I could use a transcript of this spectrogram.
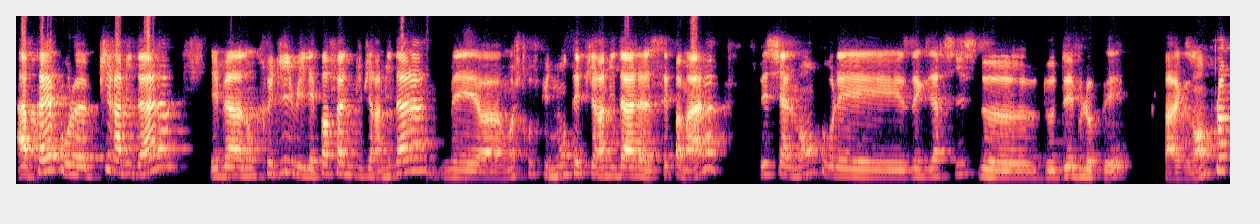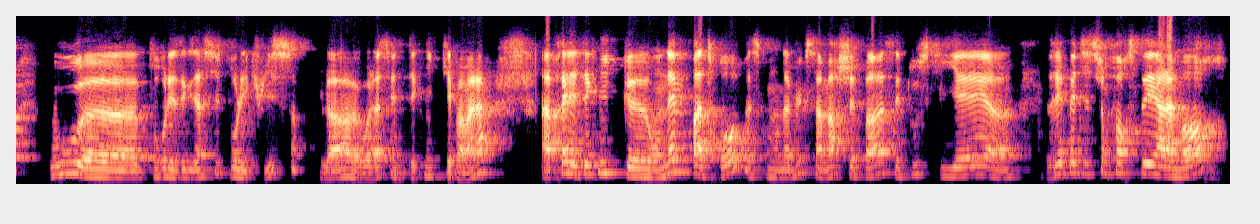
Après, pour le pyramidal, eh bien, donc Rudy, lui, il n'est pas fan du pyramidal, mais moi, je trouve qu'une montée pyramidale, c'est pas mal spécialement pour les exercices de, de développer, par exemple, ou euh, pour les exercices pour les cuisses. Là, voilà, c'est une technique qui est pas mal. Après, les techniques qu'on n'aime pas trop, parce qu'on a vu que ça marchait pas, c'est tout ce qui est euh, répétition forcée à la mort.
